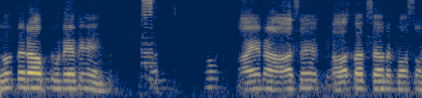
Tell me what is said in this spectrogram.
జ్యోతిరావు పూలేని ఆయన ఆశ ఆదర్శాల కోసం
